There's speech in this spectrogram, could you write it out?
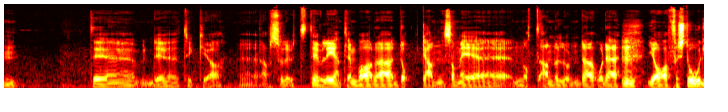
Mm. Det, det tycker jag eh, absolut. Det är väl egentligen bara dockan som är eh, något annorlunda. Och där Mm. jag förstod,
